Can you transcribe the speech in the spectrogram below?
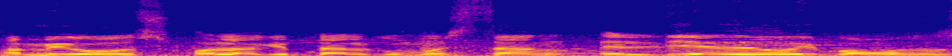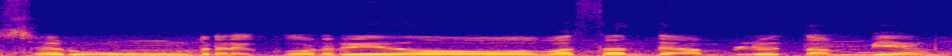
Amigos, hola, ¿qué tal? ¿Cómo están? El día de hoy vamos a hacer un recorrido bastante amplio también.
